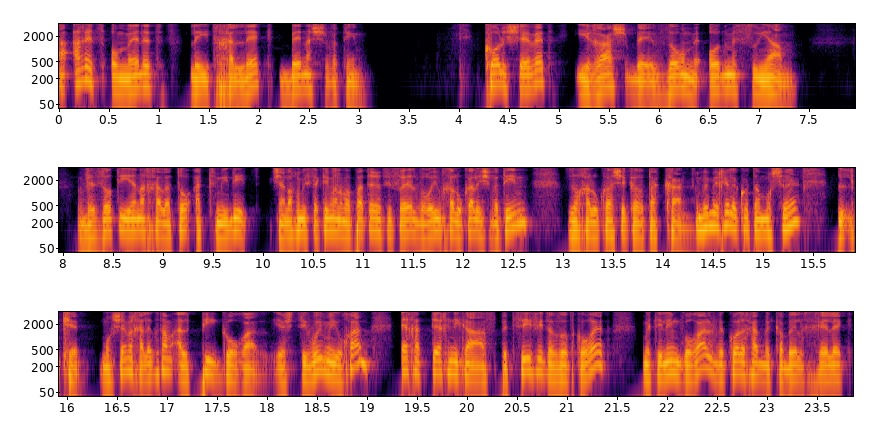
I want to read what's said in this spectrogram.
הארץ עומדת להתחלק בין השבטים. כל שבט יירש באזור מאוד מסוים וזאת תהיה נחלתו התמידית כשאנחנו מסתכלים על מפת ארץ ישראל ורואים חלוקה לשבטים זו החלוקה שקרתה כאן. ומי חילק אותם משה כן, משה מחלק אותם על פי גורל. יש ציווי מיוחד איך הטכניקה הספציפית הזאת קורית, מטילים גורל וכל אחד מקבל חלק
